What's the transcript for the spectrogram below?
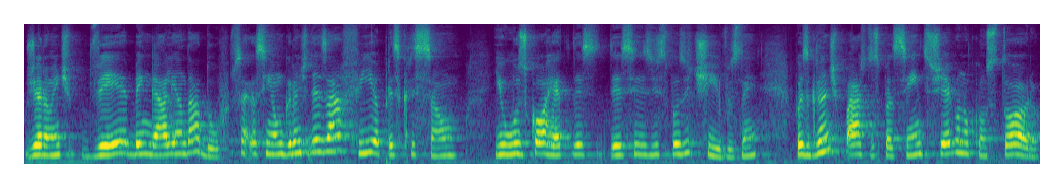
geralmente vê bengala e andador. Assim, é um grande desafio a prescrição e o uso correto desse, desses dispositivos, né? Pois grande parte dos pacientes chegam no consultório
